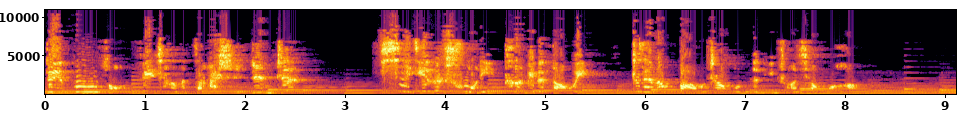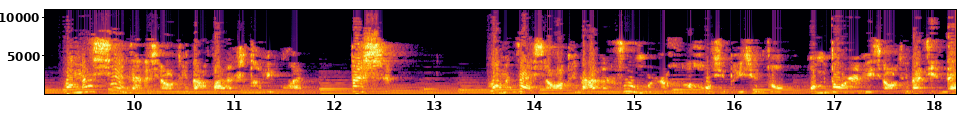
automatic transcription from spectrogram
对工作非常的扎实认真，细节的处理特别的到位。这才能保证我们的临床效果好。我们现在的小儿推拿发展是特别快，但是我们在小儿推拿的入门和后续培训中，我们都认为小儿推拿简单，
